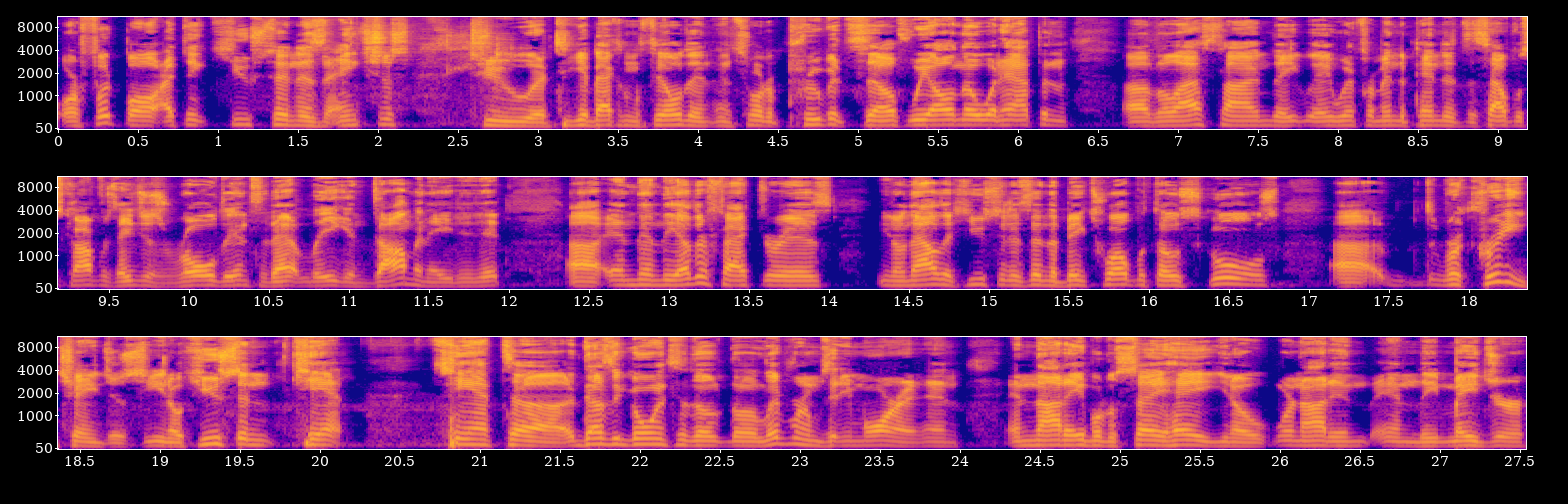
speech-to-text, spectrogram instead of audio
or football, I think Houston is anxious to uh, to get back on the field and, and, sort of prove itself. We all know what happened uh, the last time they, they went from independent to Southwest Conference. They just rolled into that league and dominated it. Uh, and then the other factor is, you know, now that Houston is in the Big 12 with those schools, uh, recruiting changes. You know, Houston can't can't uh, doesn't go into the, the living rooms anymore and, and and not able to say, hey, you know, we're not in in the major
